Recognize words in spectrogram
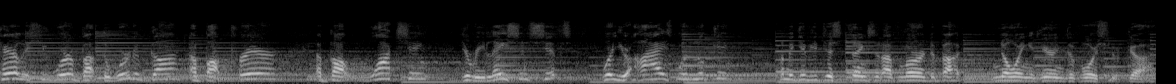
careless you were about the Word of God, about prayer, about watching your relationships, where your eyes were looking. Let me give you just things that I've learned about knowing and hearing the voice of God.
